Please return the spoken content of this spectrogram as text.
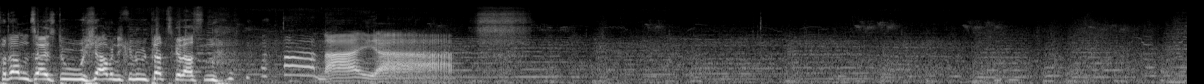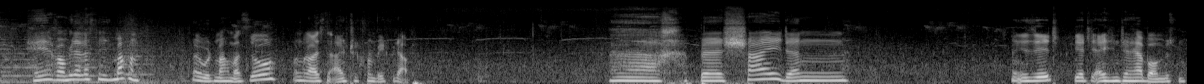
Verdammt, seist du, ich habe nicht genug Platz gelassen. naja. Hä, warum will er das denn nicht machen? Na gut, machen wir es so und reißen ein Stück vom Weg wieder ab. Ach, bescheiden. Wenn ihr seht, die hätte ich eigentlich hinterher bauen müssen.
